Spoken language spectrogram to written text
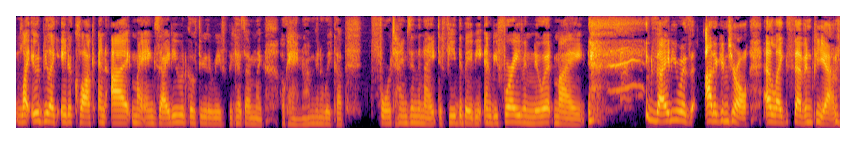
like it would be like eight o'clock and I my anxiety would go through the roof because I'm like, okay, I know I'm gonna wake up four times in the night to feed the baby. And before I even knew it, my anxiety was out of control at like 7 p.m.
